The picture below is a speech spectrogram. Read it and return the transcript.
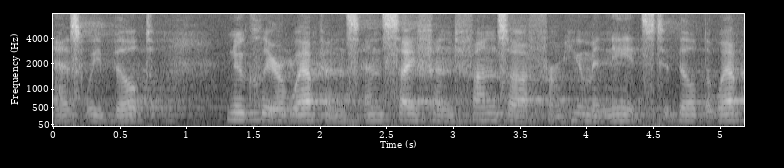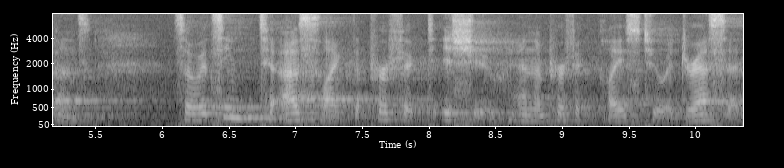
as we built nuclear weapons and siphoned funds off from human needs to build the weapons. So it seemed to us like the perfect issue and the perfect place to address it.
